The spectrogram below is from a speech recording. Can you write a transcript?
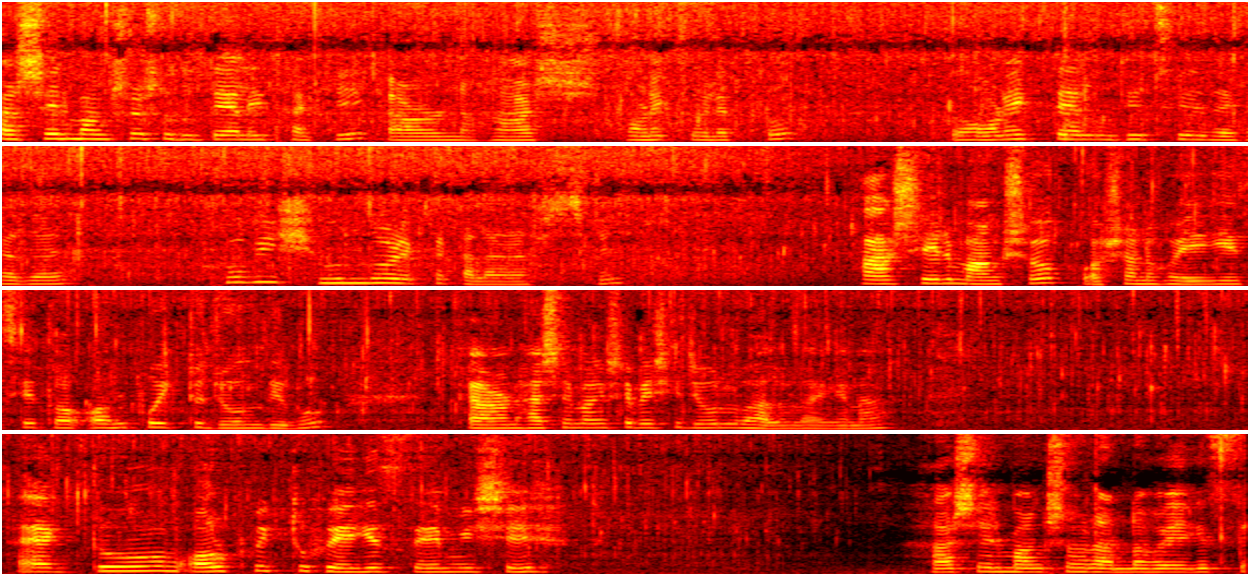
হাঁসের মাংস শুধু তেলই থাকে, কারণ হাঁস অনেক তৈলাক্ত, তো অনেক তেল উঠেছে দেখা যায়। খুবই সুন্দর একটা কালার আসছে। হাঁসের মাংস কষানো হয়ে গিয়েছে, তো অল্প একটু জল দিব, কারণ হাঁসের মাংসে বেশি জল ভালো লাগে না। একদম অল্প একটু হয়ে গেছে মিশে। হাঁসের মাংস রান্না হয়ে গেছে,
